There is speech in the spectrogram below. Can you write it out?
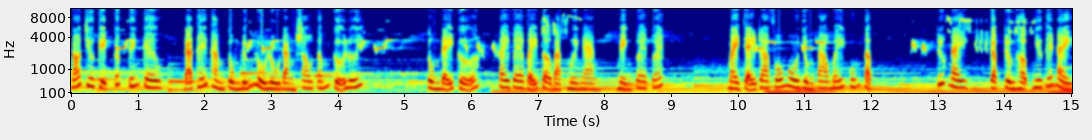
nó chưa kịp cất tiếng kêu, đã thấy thằng Tùng đứng lù lù đằng sau tấm cửa lưới. Tùng đẩy cửa, tay ve vẫy tờ bạc 10 ngàn, miệng toe toét. Mày chạy ra phố mua dùm tao mấy cuốn tập. Trước nay, gặp trường hợp như thế này,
